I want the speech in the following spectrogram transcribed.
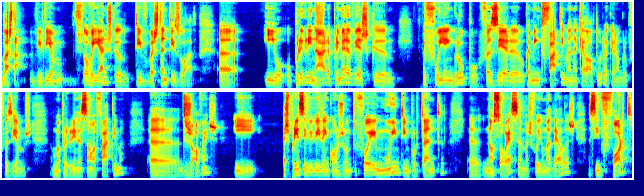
lá está, vivia, houve anos que eu tive bastante isolado. Uh, e o, o, peregrinar, a primeira vez que, que fui em grupo fazer o caminho de Fátima, naquela altura, que era um grupo que fazíamos uma peregrinação a Fátima, uh, de jovens, e a experiência vivida em conjunto foi muito importante, uh, não só essa, mas foi uma delas, assim forte,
